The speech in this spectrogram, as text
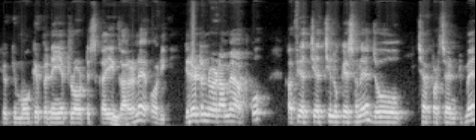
क्योंकि मौके पे नहीं है प्लॉट इसका ये कारण है और ग्रेटर नोएडा में आपको काफ़ी अच्छी अच्छी लोकेशन है जो छह परसेंट में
